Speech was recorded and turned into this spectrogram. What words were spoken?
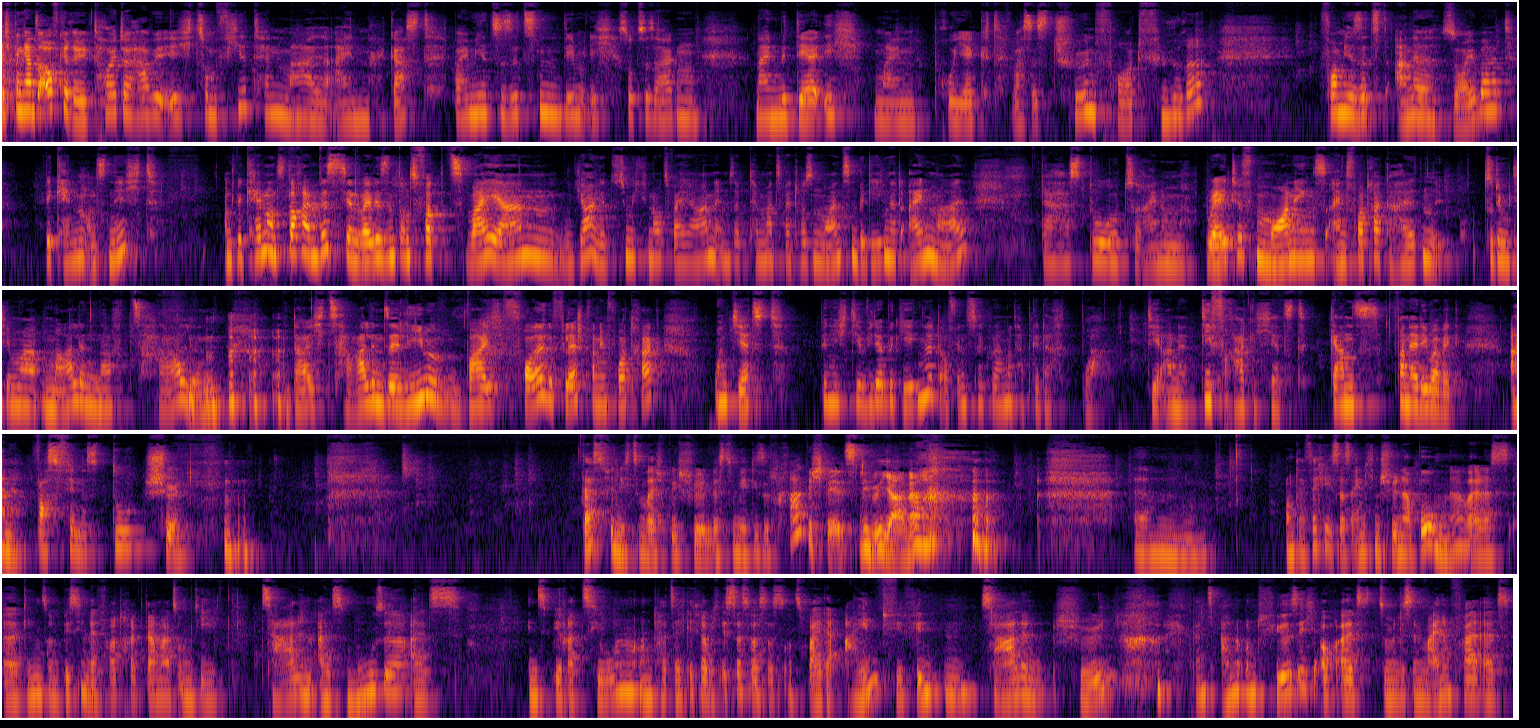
ich bin ganz aufgeregt. Heute habe ich zum vierten Mal einen Gast bei mir zu sitzen, dem ich sozusagen, nein, mit der ich mein Projekt Was ist schön fortführe. Vor mir sitzt Anne Säubert. Wir kennen uns nicht. Und wir kennen uns doch ein bisschen, weil wir sind uns vor zwei Jahren, ja, jetzt ziemlich genau zwei Jahren, im September 2019 begegnet einmal. Da hast du zu einem Creative Mornings einen Vortrag gehalten zu dem Thema Malen nach Zahlen. Da ich Zahlen sehr liebe, war ich voll geflasht von dem Vortrag. Und jetzt bin ich dir wieder begegnet auf Instagram und habe gedacht, boah, die Anne, die frage ich jetzt ganz von der Leber weg. Anne, was findest du schön? Das finde ich zum Beispiel schön, dass du mir diese Frage stellst, liebe Jana. ähm, und tatsächlich ist das eigentlich ein schöner Bogen, ne? weil das äh, ging so ein bisschen der Vortrag damals um die Zahlen als Muse, als Inspiration. Und tatsächlich, glaube ich, ist das was, was uns beide eint. Wir finden Zahlen schön, ganz an und für sich, auch als, zumindest in meinem Fall, als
